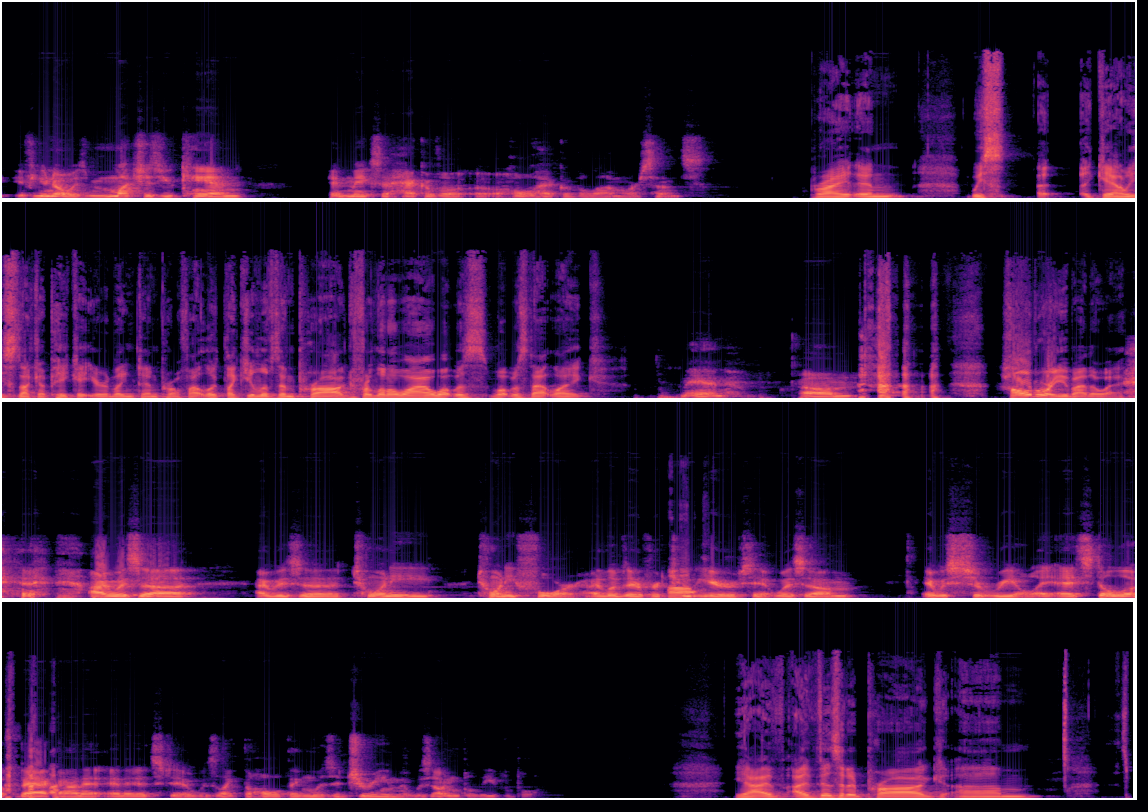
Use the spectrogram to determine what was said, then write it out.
if you know as much as you can, it makes a heck of a, a whole heck of a lot more sense. Right, and we again we snuck a peek at your LinkedIn profile. It looked like you lived in Prague for a little while. What was what was that like? Man, um, How old were you, by the way? I was uh, I was uh, 20, 24. I lived there for two Oh. years. It was um, it was surreal. I, I still look back on it, and it's it was like the whole thing was a dream. It was unbelievable. Yeah, I've I visited Prague. Um,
